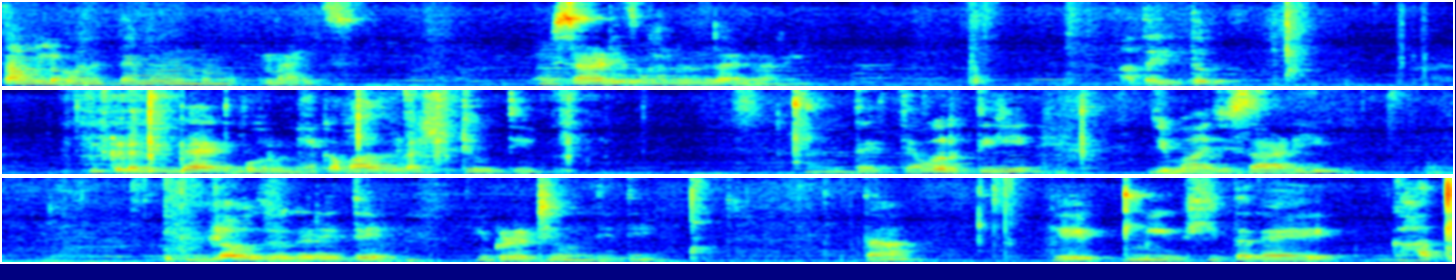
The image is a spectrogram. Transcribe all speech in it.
चांगलं म्हणत नाही म्हणून मग नाहीच. मी साडीच घालून जाणार आहे. आता इथं इकडे मी बॅग भरून एका बाजूला अशी ठेवते. आणि त्याच्यावरतीही जी माझी साडी ब्लाऊज वगैरे ते इकडे ठेवून देते. आता हे मी हिथं काय घात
